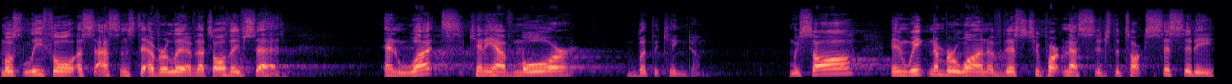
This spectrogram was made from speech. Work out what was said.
most lethal assassins to ever live. That's all they've said. And what can he have more but the kingdom? We saw in week number one of this two part message the toxicity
